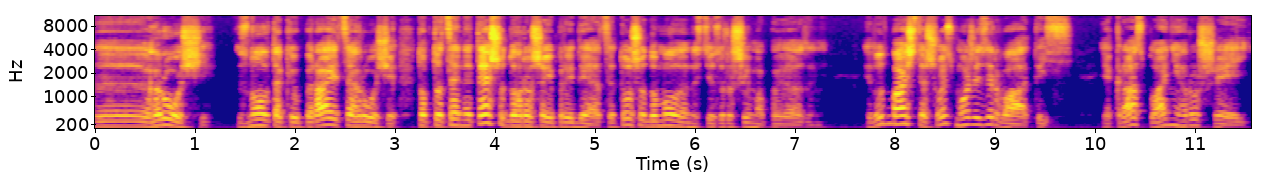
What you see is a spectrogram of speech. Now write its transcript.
е, гроші. Знов таки впираються гроші. Тобто це не те, що до грошей прийде, а це то, що домовленості з грошима пов'язані. І тут, бачите, щось може зірватись, якраз в плані грошей.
